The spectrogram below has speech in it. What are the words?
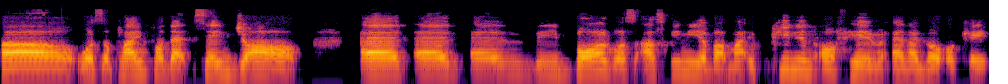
uh, was applying for that same job. And, and and the board was asking me about my opinion of him and i go okay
